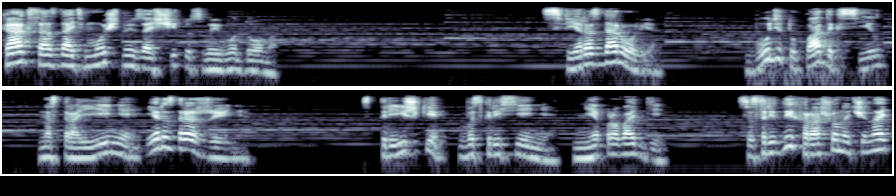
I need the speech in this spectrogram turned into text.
как создать мощную защиту своего дома. Сфера здоровья. Будет упадок сил, настроения и раздражения – Стрижки в воскресенье не проводить. Со среды хорошо начинать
